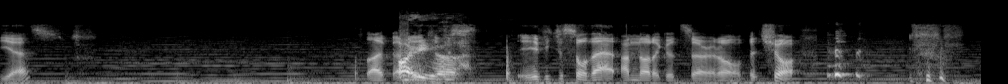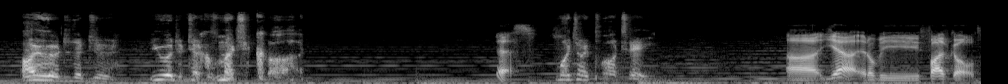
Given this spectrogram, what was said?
yes. I, I mean, I, if, you uh, just, if you just saw that, I'm not a good sir at all. But sure. I heard that uh, you had a deck of magic card. Yes. Might I partake? Uh, yeah, it'll be five gold.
